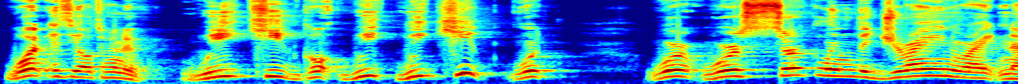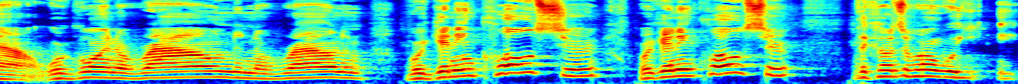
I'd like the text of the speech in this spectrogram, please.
What is the alternative? We keep going. We we keep we're we're we're circling the drain right now. We're going around and around, and we're getting closer. We're getting closer. There comes a point where, you,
